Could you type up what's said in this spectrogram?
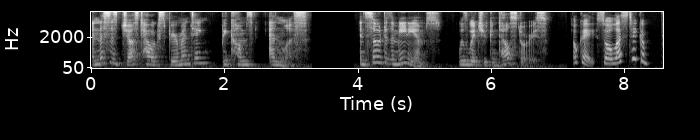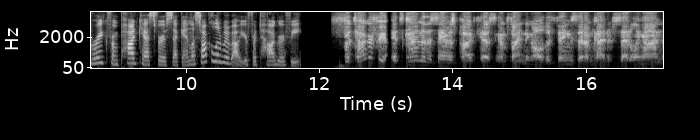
And this is just how experimenting becomes endless. And so do the mediums with which you can tell stories. Okay, so let's take a break from podcasts for a second. Let's talk a little bit about your photography. Photography, it's kind of the same as podcasting. I'm finding all the things that I'm kind of settling on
